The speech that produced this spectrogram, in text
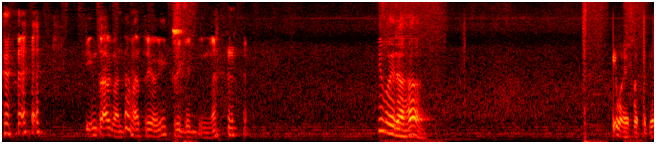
तिन चार घन्टा मात्रै हो कि क्रिकेट दिनमा? के भइरह? के भयो के?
